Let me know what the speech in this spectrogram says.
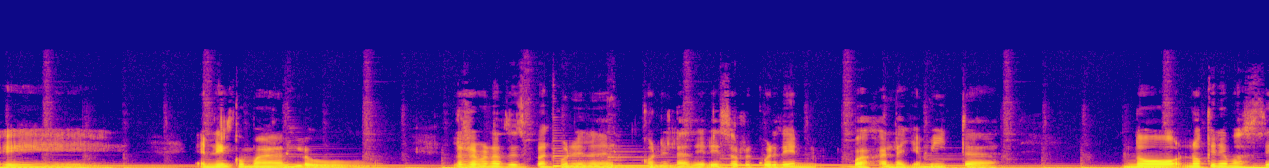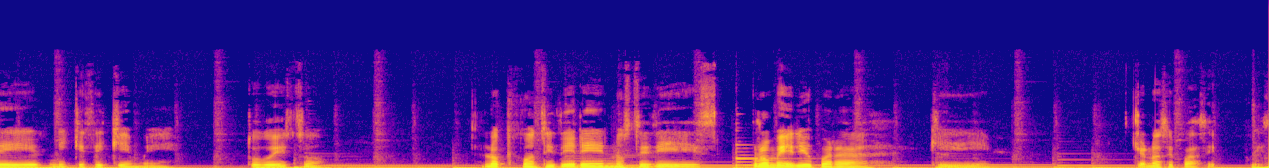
eh, en el comal o las rebanadas de pan con el, con el aderezo. Recuerden, baja la llamita. No, no queremos hacer ni que se queme todo eso. Lo que consideren ustedes promedio para que, que no se pase, pues.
